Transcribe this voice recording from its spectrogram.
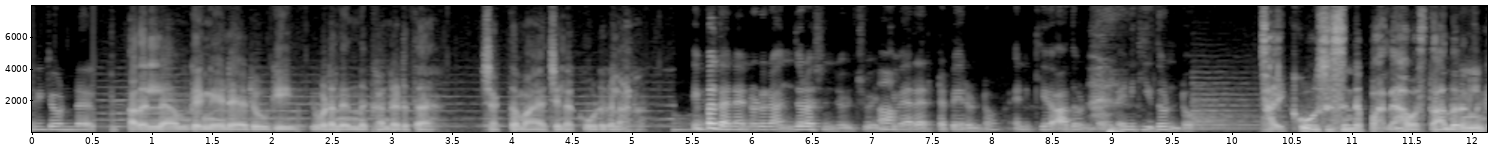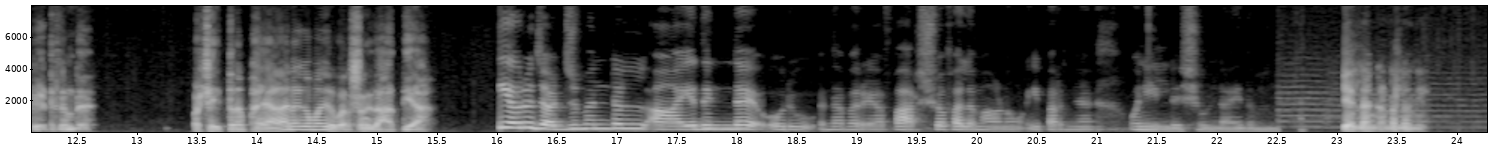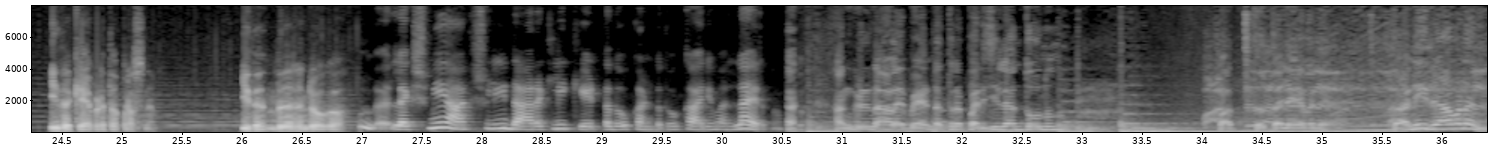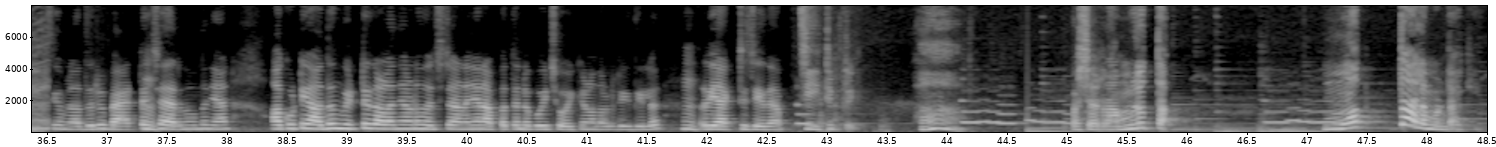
എനിക്കുണ്ട്. അതെല്ലാം ഗംഗയിലെ രോഗി ഇവിടെ നിന്ന് കണ്ടെടുത്ത ശക്തമായ ചില കോഡുകളാണ്. ഇപ്പൊ തന്നെ എന്നോട് ഒരു അഞ്ചു പ്രാവശ്യം ചോദിച്ചു എനിക്ക് വേറെ ഇരട്ട പേരുണ്ടോ? എനിക്ക് അതുണ്ടോ? എനിക്ക് ഇതുണ്ടോ? സൈക്കോസിന്റെ പല അവസ്ഥാന്തരങ്ങളും കേട്ടിട്ടുണ്ട്. പക്ഷെ ഇത്ര ഭയാനകമായ ഒരു പ്രശ്നം ഇത് ആദ്യ ഈ ഒരു ജഡ്ജ്മെന്റൽ ആയതിന്റെ ഒരു എന്താ പറയാ പാർശ്വഫലമാണോ ഈ പറഞ്ഞ ഒനിയിലിന്റെ ഇഷ്യൂ ഉണ്ടായതും എല്ലാം കണ്ടല്ലോ നീ. ഇതൊക്കെ എവിടുത്തെ പ്രശ്നം? ഇതെന്ത് തരം രോഗ? ലക്ഷ്മിയെ ആക്ച്വലി ഡയറക്ട്ലി കേട്ടതോ കണ്ടതോ കാര്യമല്ലായിരുന്നു. അങ്കിൾ നാളെ വേണ്ടത്ര പരിചയം തോന്നുന്നു. പത്ത് തലയവന് തനി രാവണൻ. അതൊരു ബാഡ് ടച്ച് ആയിരുന്നു എന്ന് ഞാൻ ആ കുട്ടി അതും വിട്ട് കളഞ്ഞാണോ എന്ന് വെച്ചിട്ടാണ് ഞാൻ അപ്പൊ തന്നെ പോയി ചോദിക്കണം എന്നുള്ള രീതിയിൽ റിയാക്ട് ചെയ്ത. ചീറ്റിപ്പോയി പക്ഷെ റംലുത്ത മൊത്തം അലമുണ്ടാക്കി.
